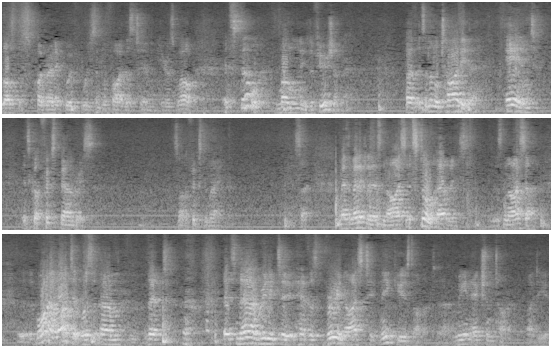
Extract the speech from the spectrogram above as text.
Lost this quadratic, we've, we've this term here as well. It's still non-linear diffusion, but it's a little tidier and it's got fixed boundaries. It's not a fixed domain. So mathematically that's nice. It's still, at least, it's nicer. Why I liked it was um, that it's now ready to have this very nice technique used on it, uh, mean action time idea.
